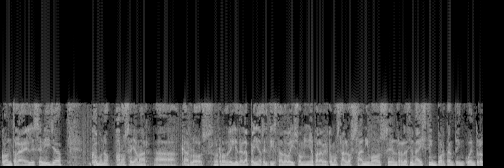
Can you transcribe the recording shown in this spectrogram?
contra el Sevilla. ¿Cómo no? Vamos a llamar a Carlos Rodríguez de la Peña Celtista de Obeis Miño para ver cómo están los ánimos en relación a este importante encuentro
